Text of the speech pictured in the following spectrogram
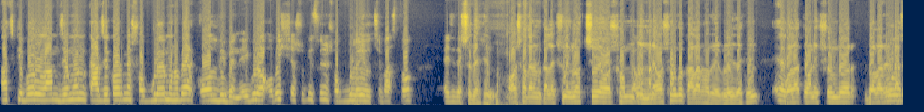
আজকে বললাম যেমন কাজে কর্মে সবগুলো এমন হবে আর কল দিবেন। এগুলো অবিশ্বাস্য কিছু না সবগুলোই হচ্ছে বাস্তব। এই যে দেখেন। আচ্ছা অসাধারণ কালেকশন এগুলো হচ্ছে মানে অসংখ্য কালার হবে এগুলো দেখেন। গলাতে অনেক সুন্দর ডলারের কাজ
